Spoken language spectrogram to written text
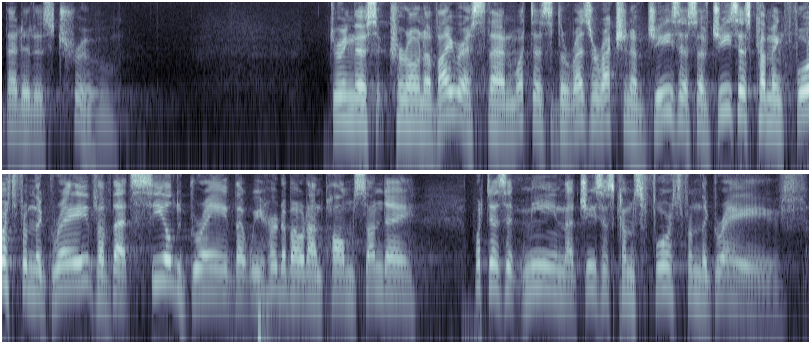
that it is true. During this coronavirus, then, what does the resurrection of Jesus, of Jesus coming forth from the grave, of that sealed grave that we heard about on Palm Sunday, what does it mean that Jesus comes forth from the grave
